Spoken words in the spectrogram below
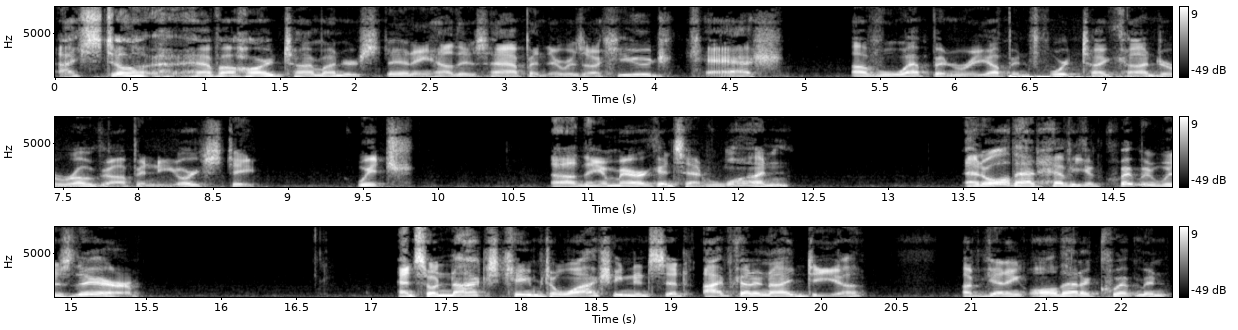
I still have a hard time understanding how this happened. There was a huge cache of weaponry up in Fort Ticonderoga up in New York State, which uh, the Americans had won, and all that heavy equipment was there. And so Knox came to Washington and said, I've got an idea of getting all that equipment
